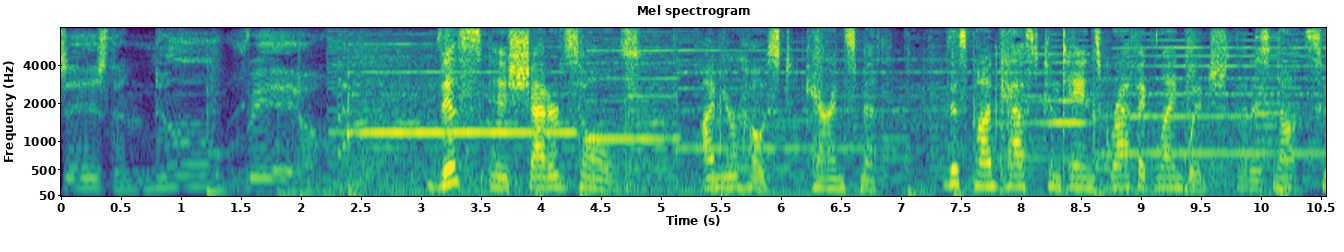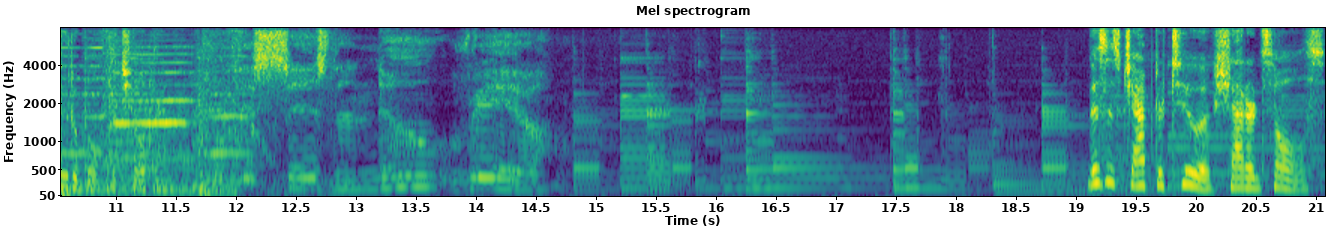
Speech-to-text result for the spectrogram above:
This is the new real. This is Shattered Souls. I'm your host, Karen Smith. This podcast contains graphic language that is not suitable for children. This is the new real. This is chapter 2 of Shattered Souls.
